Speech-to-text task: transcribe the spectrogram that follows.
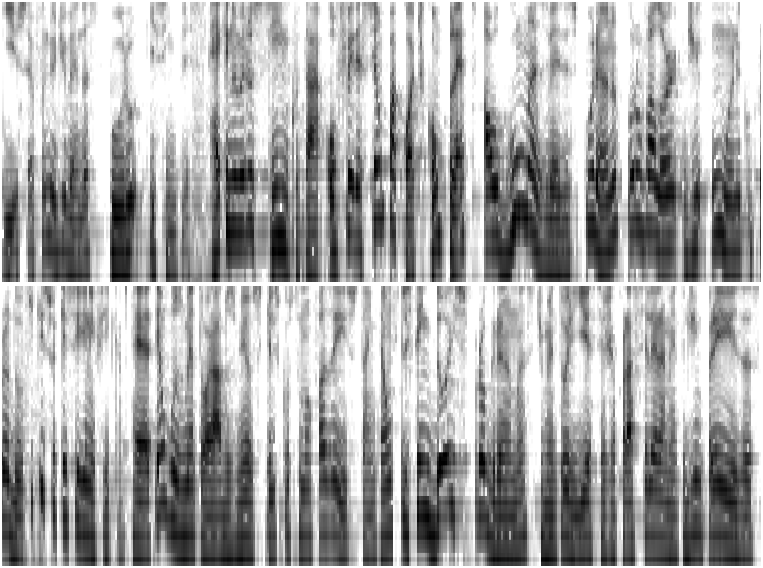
E isso é funil de vendas puro e simples. Hack número 5, tá? Oferecer um pacote completo algumas vezes por ano por um valor de um único produto. O que isso aqui significa? É, tem alguns mentorados meus que eles costumam fazer isso, tá? Então, eles têm dois programas de mentoria, seja para aceleramento de empresas,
